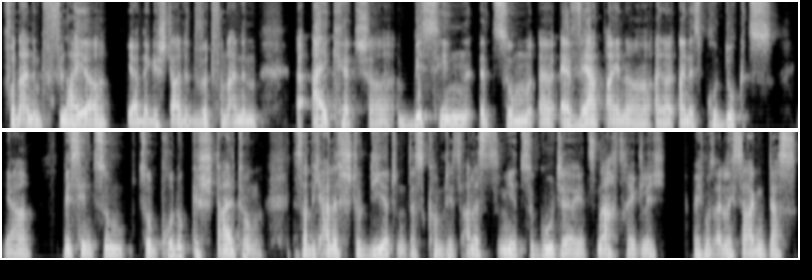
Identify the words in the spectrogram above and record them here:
von einem Flyer, ja, der gestaltet wird von einem äh, Eyecatcher bis hin äh, zum äh, Erwerb einer, einer, eines Produkts, ja, bis hin zum, zur Produktgestaltung. Das habe ich alles studiert und das kommt jetzt alles mir zugute, jetzt nachträglich. Ich muss ehrlich sagen, dass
